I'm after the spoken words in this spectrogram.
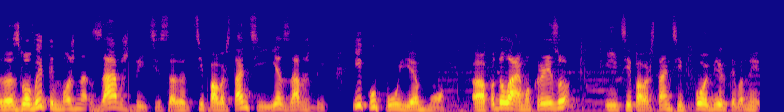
Е, Зловити можна завжди. Ці, ці паверстанції є завжди. І купуємо. Подолаємо кризу. І ці паверстанції, повірте, вони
